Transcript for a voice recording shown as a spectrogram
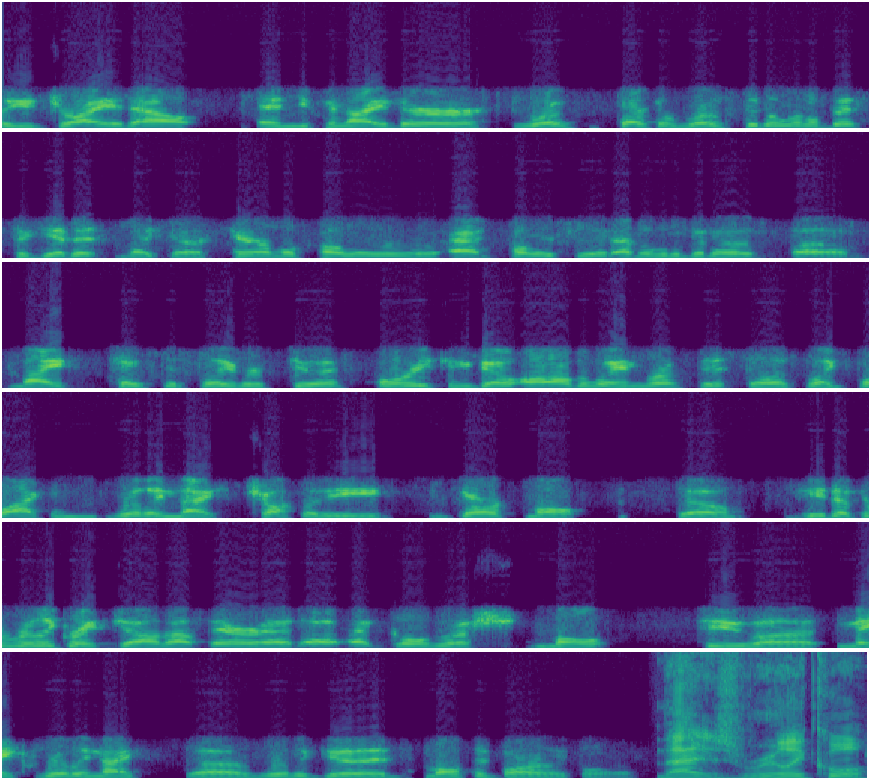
So you dry it out and you can either roast, start to roast it a little bit to get it like a caramel color or add color to it, add a little bit of uh, nice toasted flavors to it, or you can go all the way and roast it till it's like black and really nice chocolatey dark malt. So he does a really great job out there at uh, at Gold Rush Malt to uh, make really nice, uh, really good malted barley for us. That is really cool.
